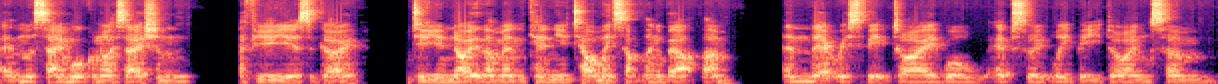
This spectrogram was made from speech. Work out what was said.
in the same organization a few years ago. Do you know them and can you tell me something about them? In that respect, I will absolutely be doing some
